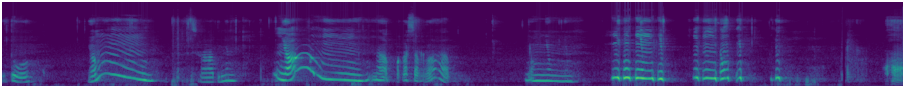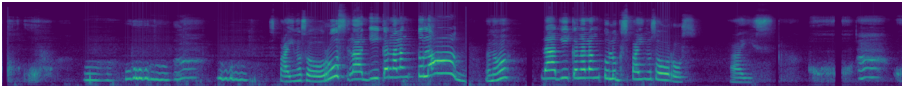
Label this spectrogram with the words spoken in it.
Ito oh. Yum! Sarap yan. Yum! Napakasarap. Yum, yum, yum. Yum, yum, yum. Yum, yum. Spinosaurus, lagi ka na lang tulog! Ano? Lagi ka na lang tulog, Spinosaurus. Ayos.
